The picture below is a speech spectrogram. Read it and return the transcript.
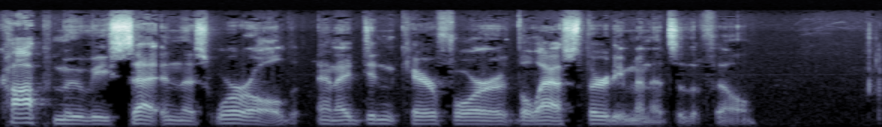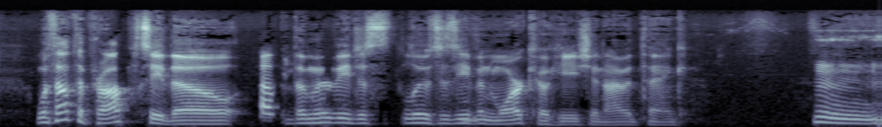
cop movie set in this world, and I didn't care for the last thirty minutes of the film. Without the prophecy, though, Okay. the movie just loses even more cohesion. I would think. Hmm.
